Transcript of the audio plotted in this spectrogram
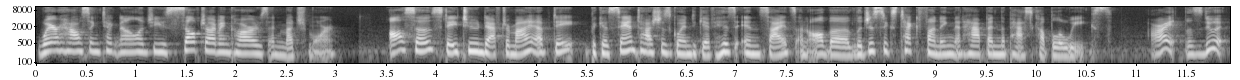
warehousing technologies, self driving cars, and much more. Also, stay tuned after my update because Santosh is going to give his insights on all the logistics tech funding that happened the past couple of weeks. All right, let's do it.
